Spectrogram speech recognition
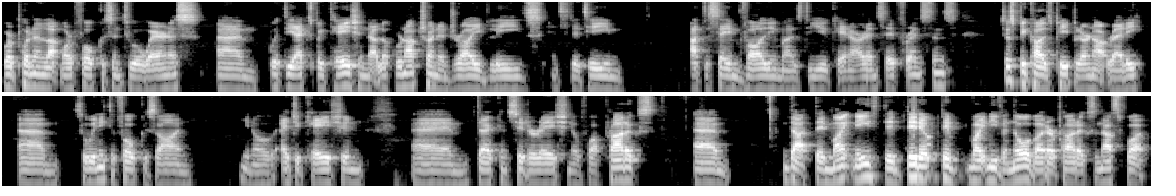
we're putting a lot more focus into awareness um, with the expectation that look, we're not trying to drive leads into the team at the same volume as the UK and Ireland, say for instance, just because people are not ready. Um, so we need to focus on, you know, education, um, their consideration of what products um, that they might need. They, they, don't, they mightn't even know about our products, and that's what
